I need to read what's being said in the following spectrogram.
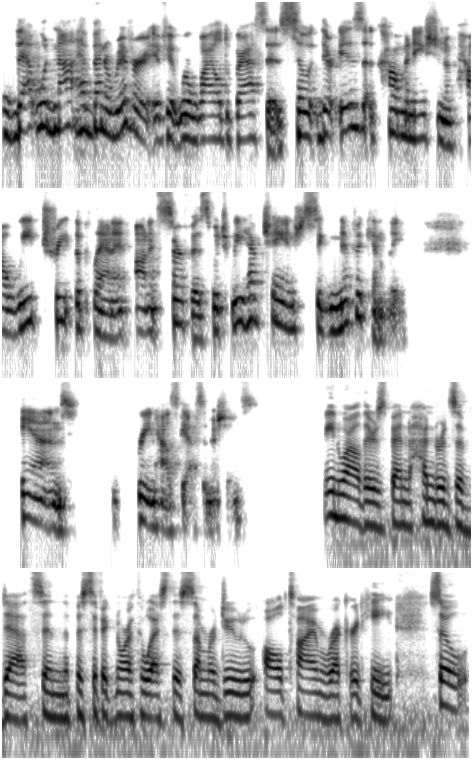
that would not have been a river if it were wild grasses. So there is a combination of how we treat the planet on its surface, which we have changed significantly, and greenhouse gas emissions. Meanwhile, there's been hundreds of deaths in the Pacific Northwest this summer due to all time record heat. So,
